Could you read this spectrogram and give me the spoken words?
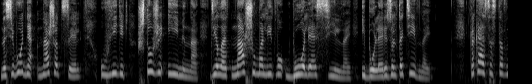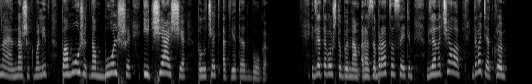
На сегодня наша цель – увидеть, что же именно делает нашу молитву более сильной и более результативной. Какая составная наших молитв поможет нам больше и чаще получать ответы от Бога? И для того, чтобы нам разобраться с этим, для начала давайте откроем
